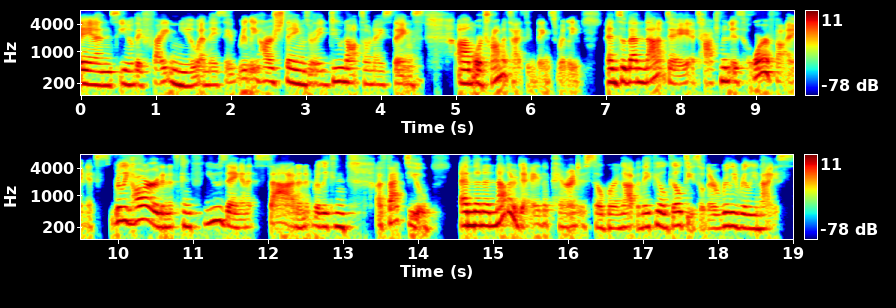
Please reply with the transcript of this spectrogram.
And you know they frighten you and they say really harsh things or they do not so nice things um, or traumatizing things really. And so then that day attachment is horrifying. It's really hard and it's confusing and it's sad and it really can affect you. And then another day the parent is sobering up and they feel guilty so they're really really nice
